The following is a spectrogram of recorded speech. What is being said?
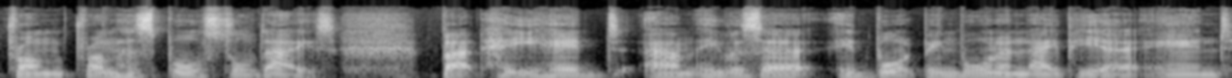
from from his Borstal days. But he had um, he was a he'd bought, been born in Napier, and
